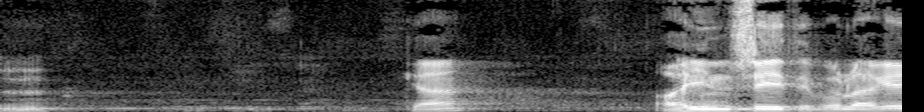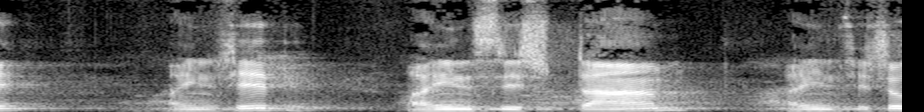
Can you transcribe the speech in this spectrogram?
हम्म। क्या? अहिंसित, बोलो आगे। अहिंसित अहिंसिष्टाम अहिंसिशु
